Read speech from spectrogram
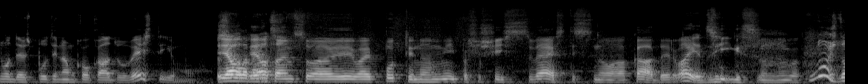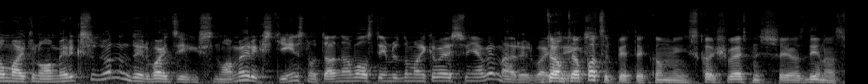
nodevis Putinam kaut kādu vēstījumu. Jā, jautājums, vai, vai Putinam īpaši šīs vēstis no kāda ir vajadzīgas? Un... Nu, es domāju, ka no Amerikas gan ir vajadzīgas. No Amerikas, Ķīnas, no tādām valstīm es domāju, ka vēstis viņām vienmēr ir vajadzīgas. Trumps jau pats ir pietiekami skaļš vēstnesis šajās dienās.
